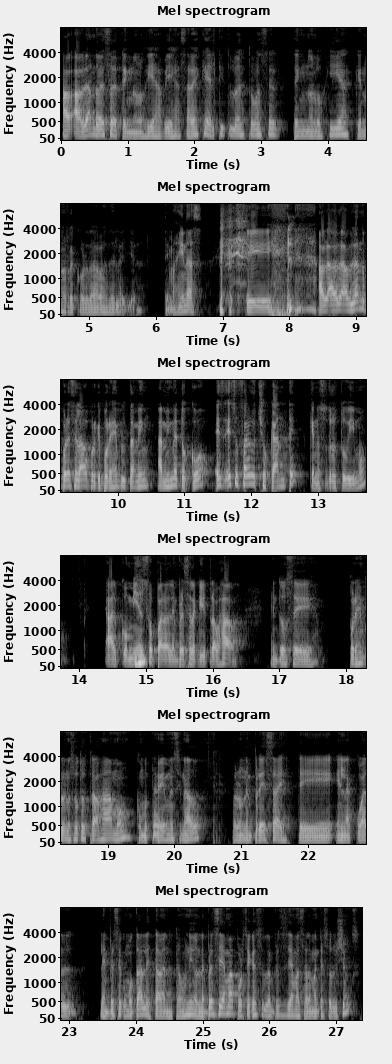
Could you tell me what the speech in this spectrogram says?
hablando de eso de tecnologías viejas, ¿sabes que el título de esto va a ser Tecnologías que no recordabas del ayer? ¿Te imaginas? Y hablando por ese lado, porque por ejemplo también a mí me tocó, eso fue algo chocante que nosotros tuvimos al comienzo para la empresa en la que yo trabajaba. Entonces, por ejemplo, nosotros trabajábamos, como te había mencionado, para una empresa este, en la cual la empresa como tal estaba en los Estados Unidos. La empresa se llama, por si acaso, la empresa se llama Salamanca Solutions.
